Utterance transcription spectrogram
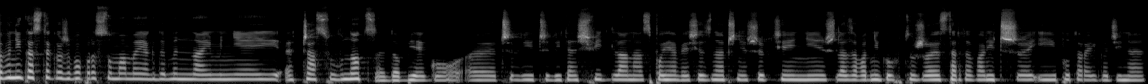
To wynika z tego, że po prostu mamy jak gdyby najmniej e, czasu w nocy do biegu, e, czyli, czyli ten świt dla nas pojawia się znacznie szybciej niż dla zawodników, którzy startowali 3,5 godziny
